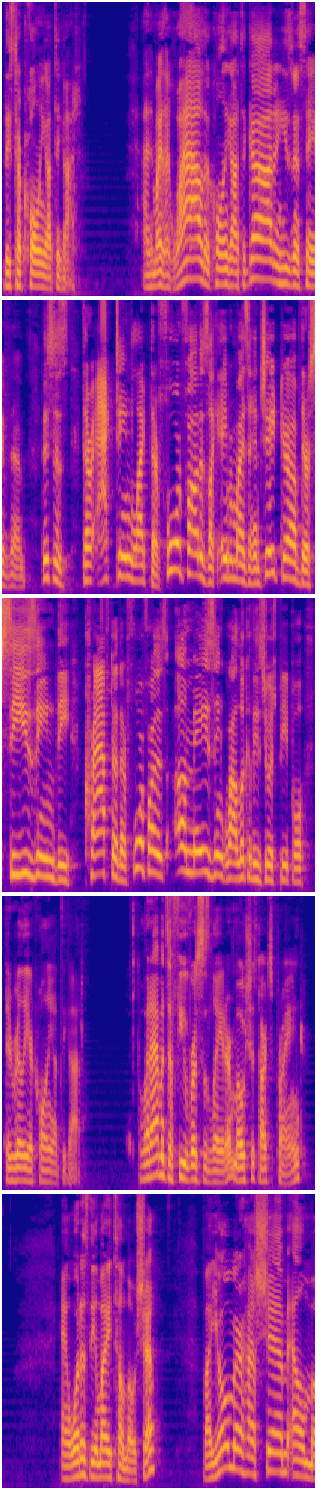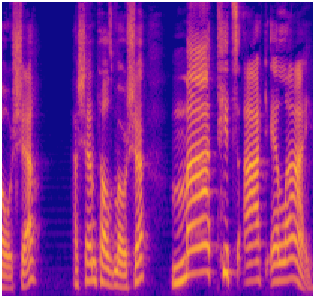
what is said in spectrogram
they start calling out to God. And they might be like, wow, they're calling out to God and he's going to save them. This is, they're acting like their forefathers, like Abraham, Isaac, and Jacob. They're seizing the craft of their forefathers. Amazing. Wow, look at these Jewish people. They really are calling out to God. What happens a few verses later? Moshe starts praying. And what does the Almighty tell Moshe? Vayomer Hashem el Moshe. Hashem tells Moshe, Ma titzak elai.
